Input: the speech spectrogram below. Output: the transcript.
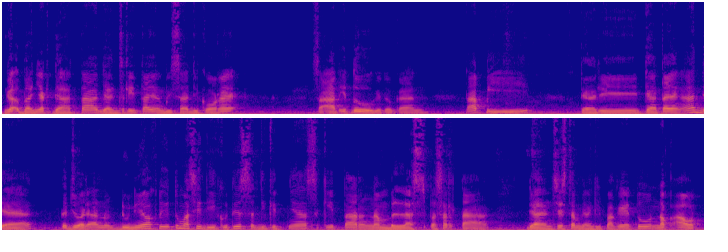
nggak banyak data dan cerita yang bisa dikorek saat itu gitu kan. Tapi dari data yang ada, kejuaraan dunia waktu itu masih diikuti sedikitnya sekitar 16 peserta dan sistem yang dipakai itu knockout,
